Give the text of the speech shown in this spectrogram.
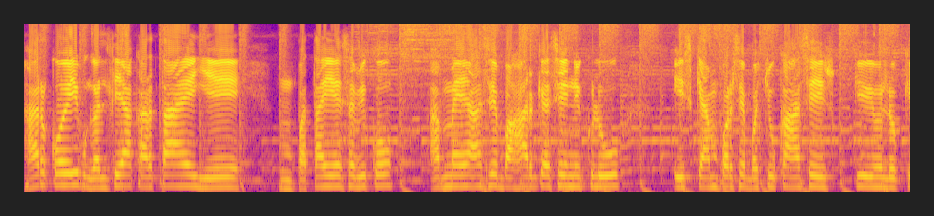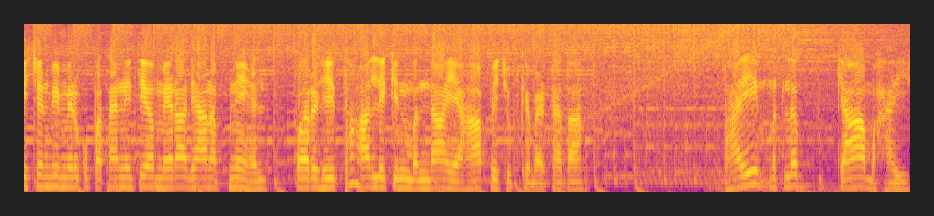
हर कोई गलतियाँ करता है, ये पता ही है सभी को। अब मैं यहाँ से बाहर कैसे निकलूँ? इस कैंपर से बचूँ कहाँ से? इसकी लोकेशन भी मेरे को पता नहीं थी। अब मेरा ध्यान अपने हेल्थ पर ही था, लेकिन बंदा यहाँ पे चुप के बैठा था। भाई मतलब क्या भाई?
